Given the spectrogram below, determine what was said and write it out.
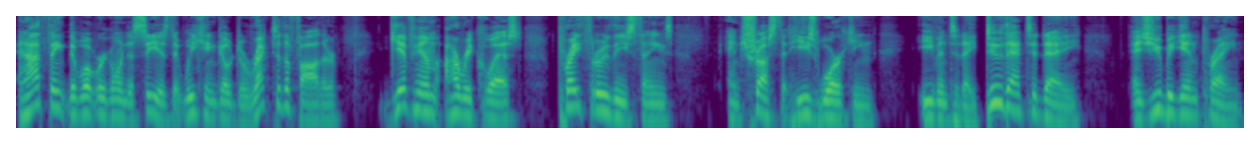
And I think that what we're going to see is that we can go direct to the Father, give Him our request, pray through these things, and trust that He's working even today. Do that today as you begin praying.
